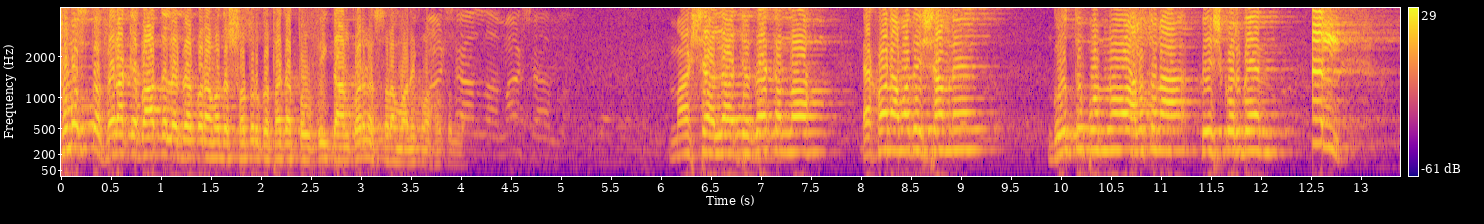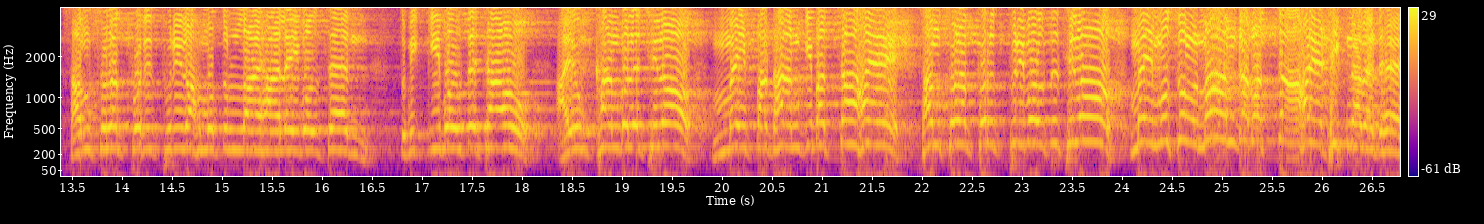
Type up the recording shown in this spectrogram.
সমস্ত ফেরাকে বাতিলের ব্যাপারে আমাদের সতর্ক থাকার তৌফিক দান করেন। আসসালামু আলাইকুম মাশাআল্লাহ জাজাকাল্লাহ এখন আমাদের সামনে গুরুত্বপূর্ণ আলোচনা পেশ করবেন। শামসুলক ফরিদপুরি রহমতুল্লাহ আলাই বলছেন, তুমি কি বলতে চাও? আয়ুব খান বলেছিল, মাই পাঠান কি বাচ্চা হ্যায়? শামসুলক ফরিদপুরি বলতেছিল, মাই মুসলমান কা বাচ্চা হ্যায়, ঠিক না বেঠে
